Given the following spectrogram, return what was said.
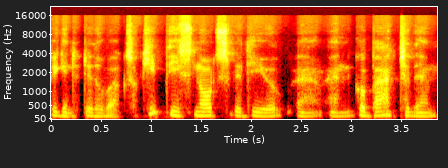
begin to do the work so keep these notes with you uh, and go back to them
